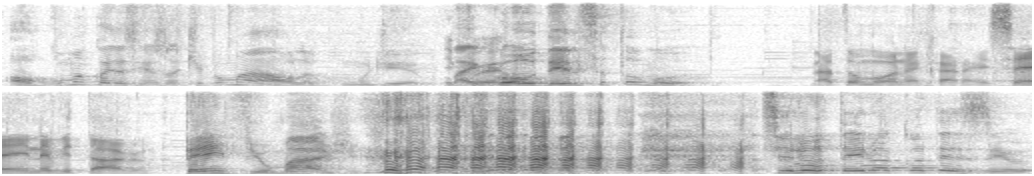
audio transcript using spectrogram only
Alguma coisa assim, eu só tive uma aula com o Diego. E Mas foi- gol dele você tomou. Ah, tomou, né, cara? Isso é inevitável. Tem filmagem? Se não tem, não aconteceu.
